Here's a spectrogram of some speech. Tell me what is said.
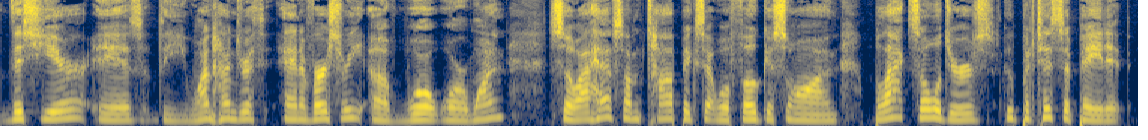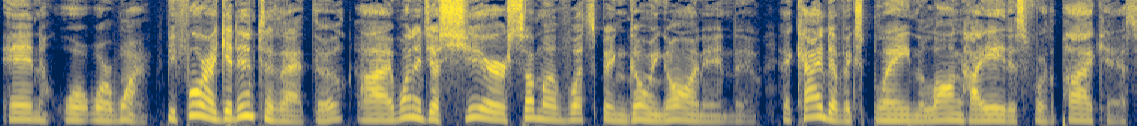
this year is the 100th anniversary of World War One, so I have some topics that will focus on black soldiers who participated in World War One. Before I get into that, though, I want to just share some of what's been going on and uh, kind of explain the long hiatus for the podcast.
